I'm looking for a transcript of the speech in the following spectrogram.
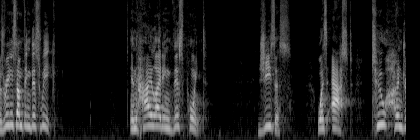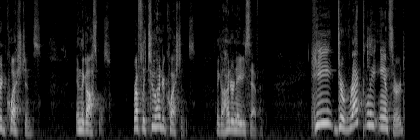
I was reading something this week in highlighting this point. Jesus was asked 200 questions in the Gospels, roughly 200 questions, I think 187. He directly answered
